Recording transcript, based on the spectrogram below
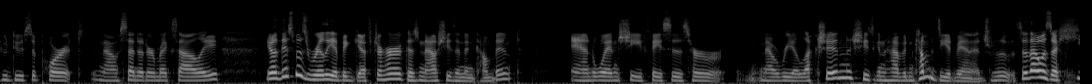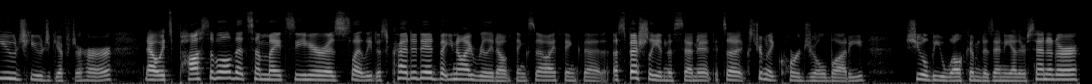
who do support now Senator McSally. You know, this was really a big gift to her because now she's an incumbent. And when she faces her now reelection, she's going to have incumbency advantage. So that was a huge, huge gift to her. Now, it's possible that some might see her as slightly discredited, but, you know, I really don't think so. I think that, especially in the Senate, it's an extremely cordial body she will be welcomed as any other senator,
